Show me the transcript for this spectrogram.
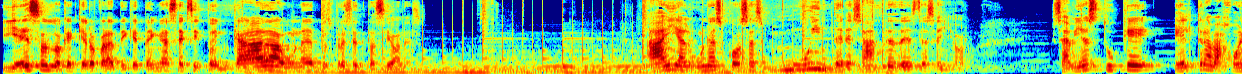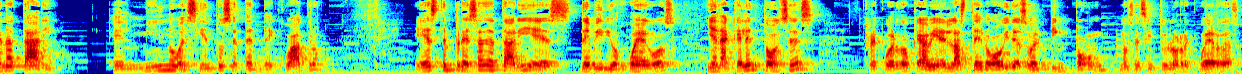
Y eso es lo que quiero para ti, que tengas éxito en cada una de tus presentaciones. Hay algunas cosas muy interesantes de este señor. ¿Sabías tú que él trabajó en Atari en 1974? Esta empresa de Atari es de videojuegos y en aquel entonces recuerdo que había el asteroides o el ping pong, no sé si tú lo recuerdas,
